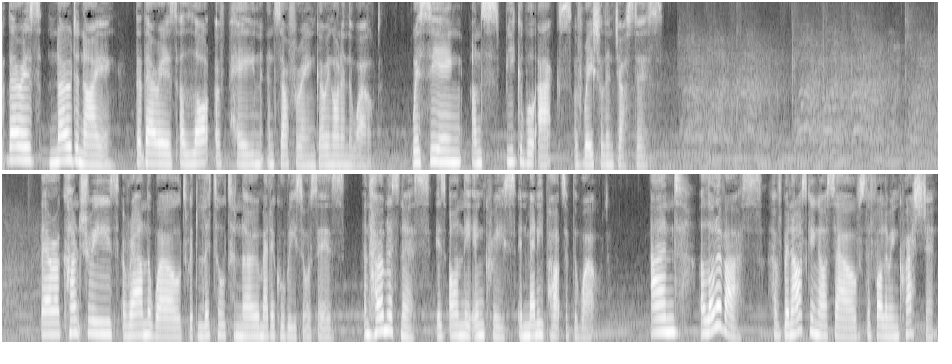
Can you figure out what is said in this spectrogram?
there is no denying that there is a lot of pain and suffering going on in the world. We're seeing unspeakable acts of racial injustice. There are countries around the world with little to no medical resources, and homelessness is on the increase in many parts of the world. And a lot of us have been asking ourselves the following question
